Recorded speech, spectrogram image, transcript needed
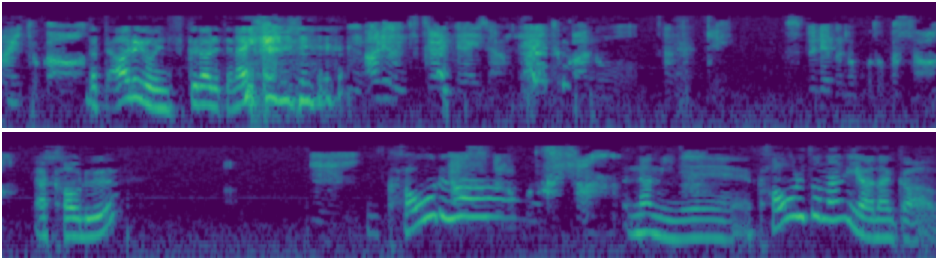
マイとか。だってあるように作られてないからね。うんあるように作られてないじゃん。マイとかあの、なんだっけ、スプレブの子とかさ、あ、カオルうん。カオルは、ナミね、カオルとナミはなんか、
